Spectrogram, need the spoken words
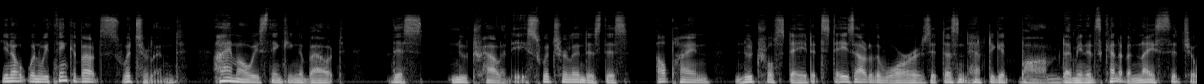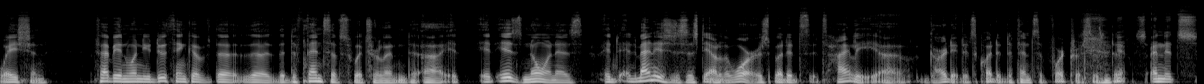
You know, when we think about Switzerland, I'm always thinking about this neutrality. Switzerland is this alpine neutral state. It stays out of the wars. It doesn't have to get bombed. I mean, it's kind of a nice situation. Fabian, when you do think of the, the, the defense of Switzerland, uh, it, it is known as it, it, manages to stay out of the wars, but it's it's highly uh, guarded. It's quite a defensive fortress, isn't it? Yes, and its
